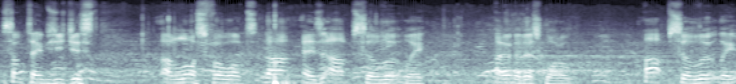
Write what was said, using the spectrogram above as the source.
sometimes you just are lost for words. That is absolutely out of this world. Absolutely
